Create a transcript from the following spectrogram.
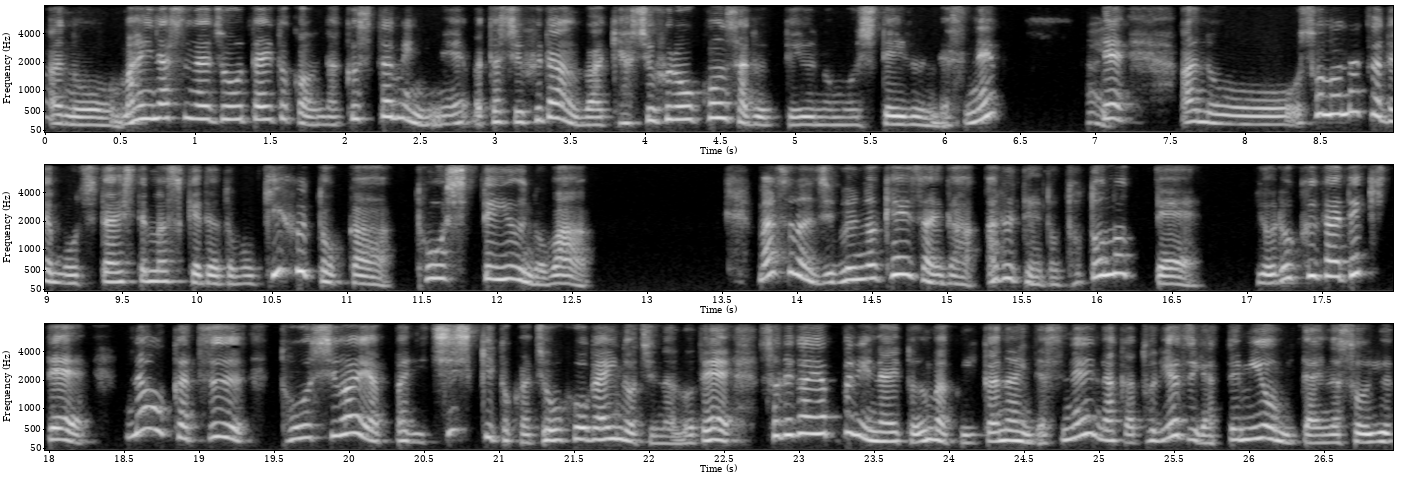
あの、マイナスな状態とかをなくすためにね、私普段はキャッシュフローコンサルっていうのもしているんですね。で、あの、その中でもお伝えしてますけれども、寄付とか投資っていうのは、まずは自分の経済がある程度整って、余力ができて、なおかつ、投資はやっぱり知識とか情報が命なので、それがやっぱりないとうまくいかないんですね。なんか、とりあえずやってみようみたいな、そういう、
